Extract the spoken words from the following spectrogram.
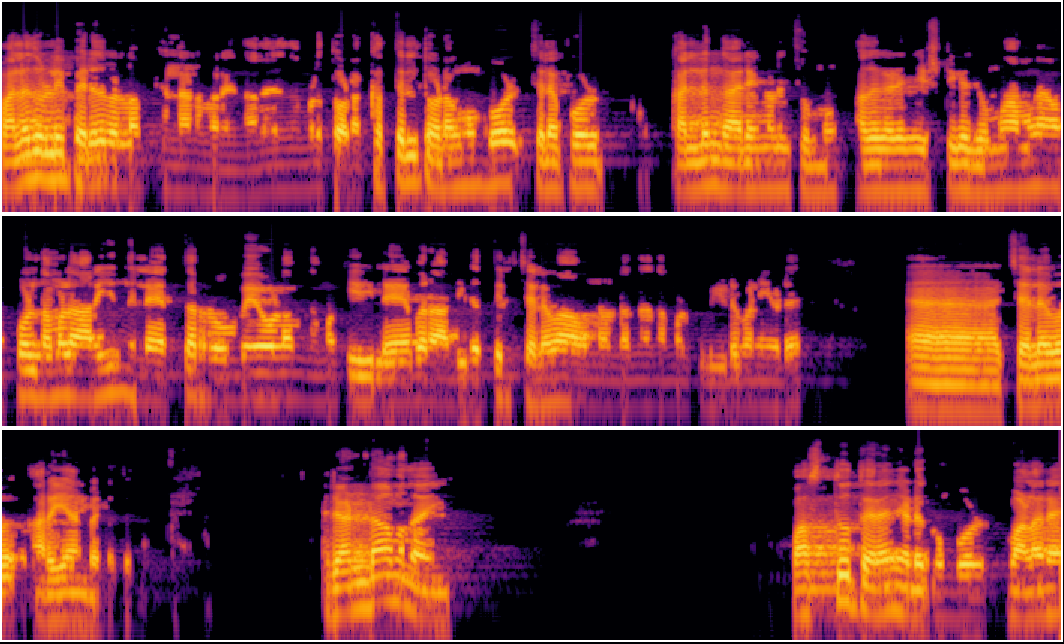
പലതുള്ളി പെരുവെള്ളം എന്നാണ് പറയുന്നത്. അതായത് നമ്മൾ തുടക്കത്തിൽ തുടങ്ങുമ്പോൾ ചിലപ്പോൾ കല്ലും കാര്യങ്ങളും ചുമ്മും അത് കഴിഞ്ഞ് ഇഷ്ടിക ചുമ്മും അങ്ങനെ അപ്പോൾ നമ്മൾ അറിയുന്നില്ല എത്ര രൂപയോളം നമുക്ക് ഈ ലേബർ അധികത്തിൽ ചെലവാകുന്നുണ്ടെന്ന് നമുക്ക് വീട് പണിയുടെ ചെലവ് അറിയാൻ പറ്റത്തില്ല. രണ്ടാമതായി വസ്തു തിരഞ്ഞെടുക്കുമ്പോൾ വളരെ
